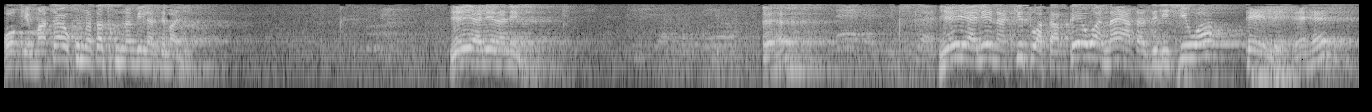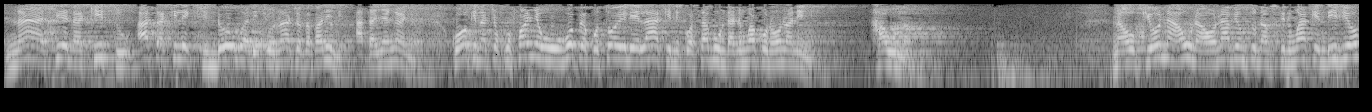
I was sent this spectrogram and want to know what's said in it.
Okay matayo kumi na tatu kumi na mbili nasemaje? Yeye aliye na nini? Ehe. yeye aliye na kitu atapewa naye atazidishiwa tele. Naye asiye na kitu hata kile kidogo alichonacho atafanya nini? Atanyanganywa. Kwa hiyo kinachokufanya uogope kutoa ile laki ni kwa sababu ndani mwako unaona nini? Hauna na ukiona hauna aonavyo mtu nafsini mwake ndivyo.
